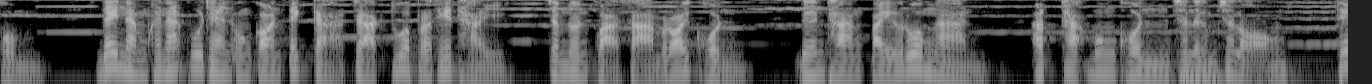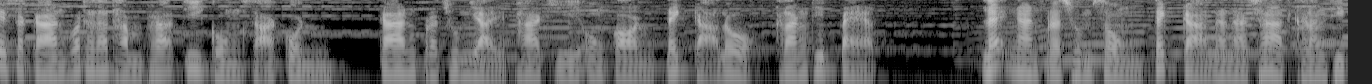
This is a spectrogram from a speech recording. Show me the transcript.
คมได้นำคณะผู้แทนองค์กรเต็กกาจากทั่วประเทศไทยจำนวนกว่า 300 คน เดินทางไปร่วมงาน อัฐมงคล เฉลิมฉลอง เทศกาลวัฒนธรรมพระจี้กงสากล การประชุมใหญ่ภาคีองค์กรเต็กกาโลกครั้งที่ 8 และงานประชุมทรงเต็กกานานาชาติครั้งที่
